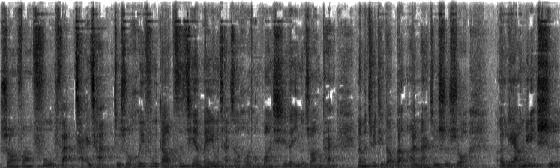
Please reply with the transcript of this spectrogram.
双方互返财产，就是说恢复到之前没有产生合同关系的一个状态。那么具体到本案呢，就是说。呃，梁女士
